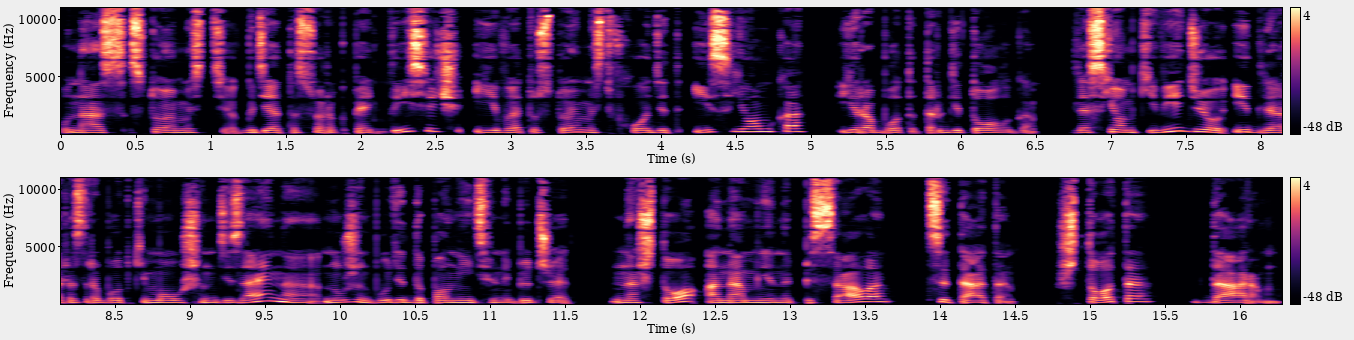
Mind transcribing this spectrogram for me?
у нас стоимость где-то 45 тысяч, и в эту стоимость входит и съемка, и работа таргетолога. Для съемки видео и для разработки моушен дизайна нужен будет дополнительный бюджет. На что она мне написала, цитата, «что-то даром».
